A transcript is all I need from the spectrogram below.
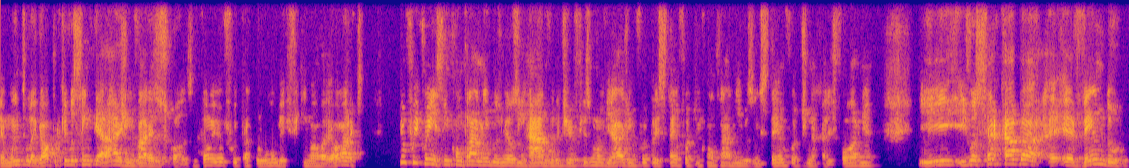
é muito legal porque você interage em várias escolas. Então, eu fui para a Columbia, que fica em Nova York, eu fui conhecer, encontrar amigos meus em Harvard, eu fiz uma viagem, fui para Stanford encontrar amigos em Stanford, na Califórnia, e, e você acaba é, é, vendo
